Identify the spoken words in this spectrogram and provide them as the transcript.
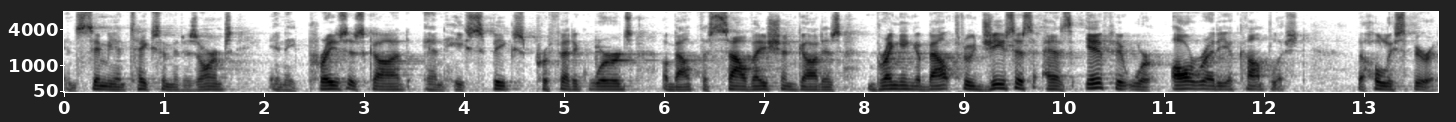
and Simeon takes him in his arms and he praises God and he speaks prophetic words about the salvation God is bringing about through Jesus as if it were already accomplished. The Holy Spirit.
